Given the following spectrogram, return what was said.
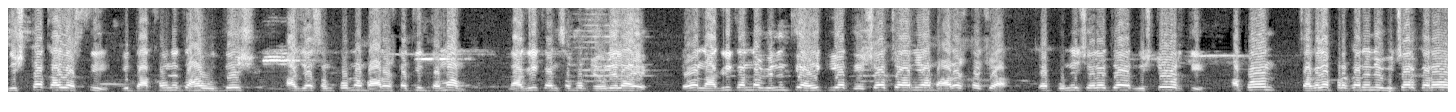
निष्ठा काय असती की दाखवण्याचा हा उद्देश आज या संपूर्ण महाराष्ट्रातील तमाम नागरिकांसमोर ठेवलेला आहे तेव्हा नागरिकांना विनंती आहे की या देशाच्या आणि या महाराष्ट्राच्या या पुणे शहराच्या निष्ठेवरती आपण चांगल्या प्रकाराने विचार करावा.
